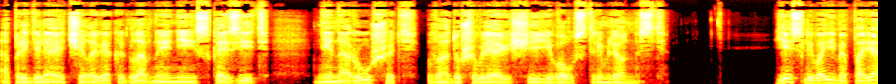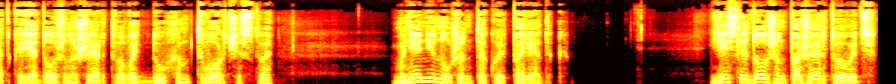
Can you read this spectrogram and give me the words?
определяя человека, главное не исказить, не нарушить воодушевляющие его устремленность. Если во имя порядка я должен жертвовать духом творчества, мне не нужен такой порядок. Если должен пожертвовать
